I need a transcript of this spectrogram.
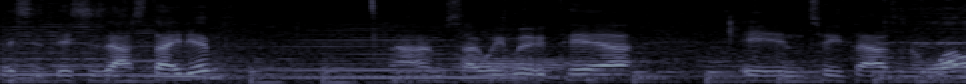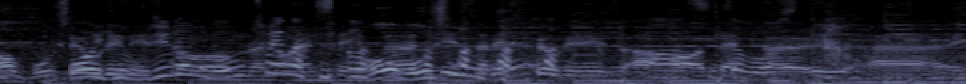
This is this is our stadium. Um, so we moved here in 2001. Wow, The 멋있다. building 어, is 우리랑 너무 차이 나잖아. 1930s. 어, 멋있다. So this building is 아, Art 진짜. 멋있다. Uh,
